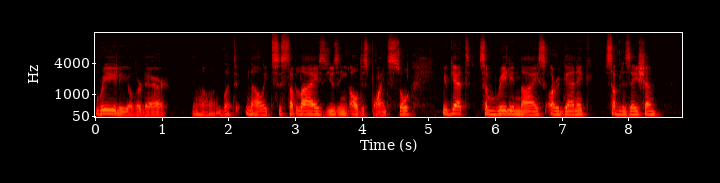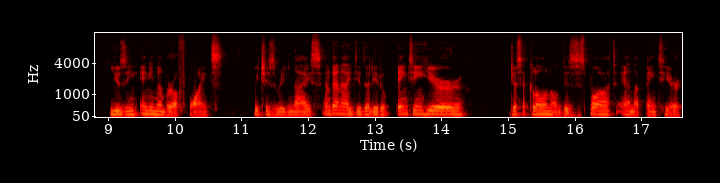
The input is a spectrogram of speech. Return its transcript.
really over there, you know, but now it's stabilized using all these points. So you get some really nice organic stabilization using any number of points, which is really nice. And then I did a little painting here, just a clone on this spot and a paint here.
